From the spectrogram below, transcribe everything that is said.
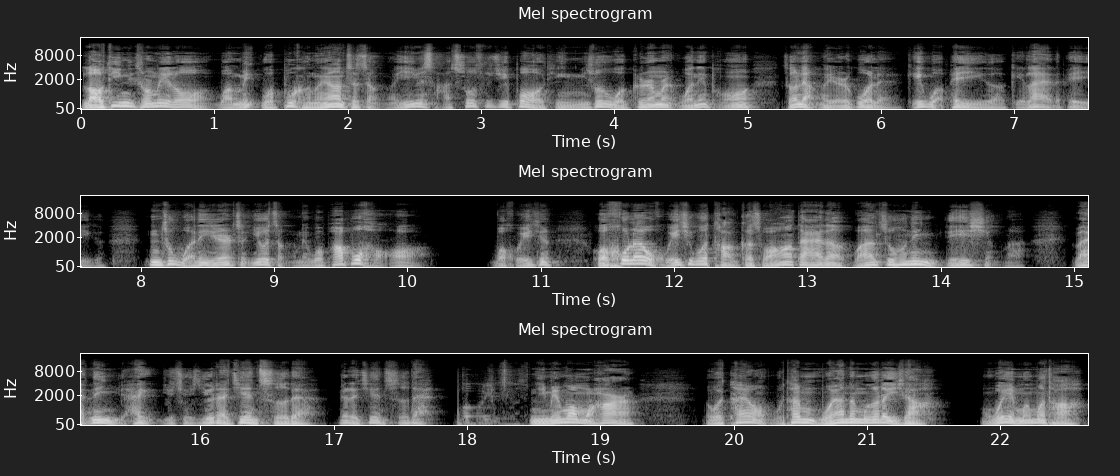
老弟那头没搂，我没，我不可能让他整啊，因为啥？说出去不好听。你说我哥们，我那朋友整两个人过来，给我配一个，给赖子配一个。你说我那人整又整的，我怕不好。我回去，我后来我回去，我躺搁床上待着，完了之后那女的也醒了，完那女还就有点贱吃的，有点贱吃的。你没冒冒汗啊？我他让我他我让他摸了一下，我也摸摸他。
